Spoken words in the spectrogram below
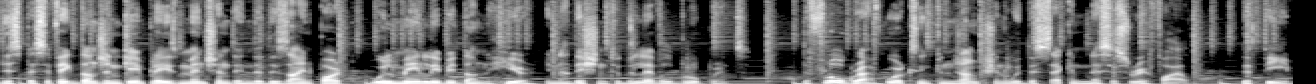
The specific dungeon gameplays mentioned in the design part will mainly be done here in addition to the level blueprints. The flow graph works in conjunction with the second necessary file, the theme.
